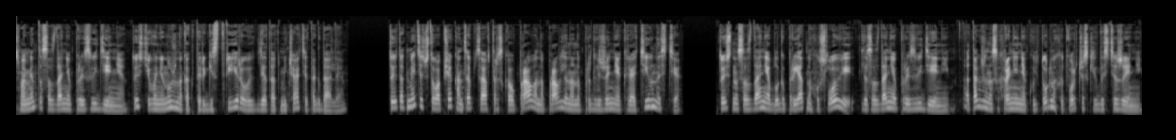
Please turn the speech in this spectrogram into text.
с момента создания произведения, то есть его не нужно как-то регистрировать, где-то отмечать и так далее. Стоит отметить, что вообще концепция авторского права направлена на продвижение креативности, то есть на создание благоприятных условий для создания произведений, а также на сохранение культурных и творческих достижений.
